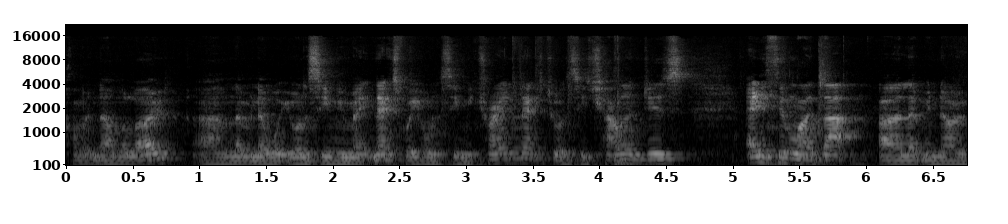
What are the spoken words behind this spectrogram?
comment down below. Um, let me know what you want to see me make next, where you want to see me train next, you want to see challenges anything like that, uh, let me know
